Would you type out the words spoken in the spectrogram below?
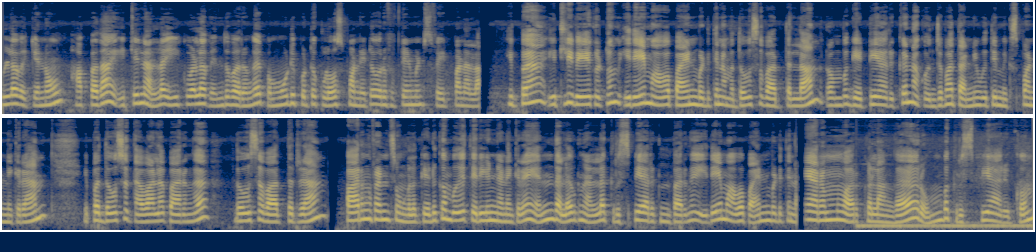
உள்ளே வைக்கணும். அப்போ தான் இட்லி நல்லா ஈக்குவலாக வெந்து வருங்க. இப்போ மூடி போட்டு க்ளோஸ் பண்ணிவிட்டு ஒரு ஃபிஃப்டீன் மினிட்ஸ் வெயிட் பண்ணலாம். இப்போ இட்லி வேகட்டும். இதே மாவை பயன்படுத்தி நம்ம தோசை வார்த்தலாம் ரொம்ப கெட்டியாக இருக்குது நான் கொஞ்சமாக தண்ணி ஊற்றி மிக்ஸ் பண்ணிக்கிறேன். இப்போ தோசை தவால பாருங்கள் தோசை வார்த்துடுறேன் பாருங்கள் ஃப்ரெண்ட்ஸ் உங்களுக்கு எடுக்கும்போதே தெரியும்னு நினைக்கிறேன். எந்த அளவுக்கு நல்லா கிறிஸ்பியாக இருக்குன்னு பாருங்கள் இதே மாவை பயன்படுத்தி நேரமும் வறுக்கலாங்க. ரொம்ப கிறிஸ்பியாக இருக்கும்.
